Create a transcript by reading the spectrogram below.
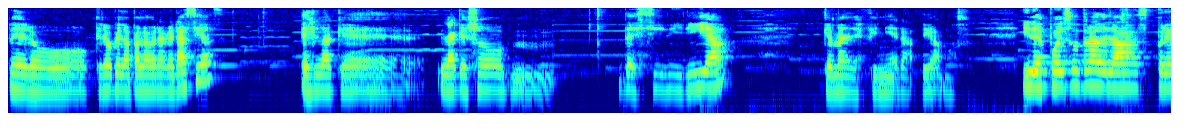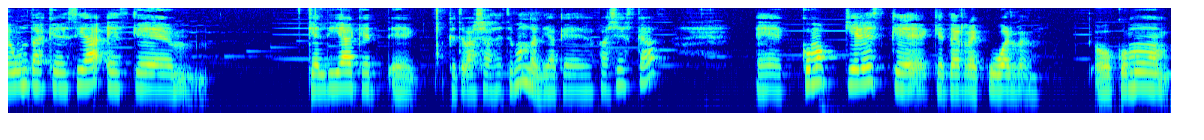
pero creo que la palabra gracias es la que, la que yo mm, decidiría que me definiera, digamos. Y después otra de las preguntas que decía es que, mm, que el día que, eh, que te vayas de este mundo, el día que fallezcas, eh, ¿cómo quieres que, que, te recuerden? O cómo,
